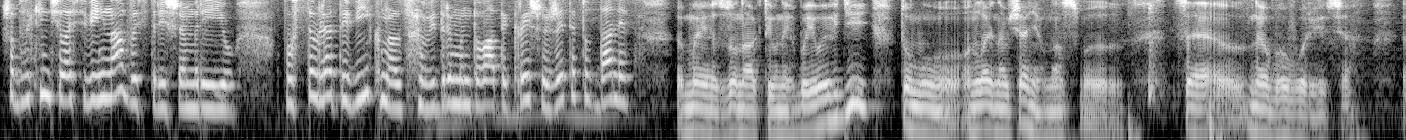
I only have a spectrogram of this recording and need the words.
Щоб закінчилась війна, швидше мрію. Поставляти вікна, відремонтувати кришу і жити тут далі. Ми зона активних бойових дій, тому онлайн навчання в нас е, це не обговорюється. Е,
